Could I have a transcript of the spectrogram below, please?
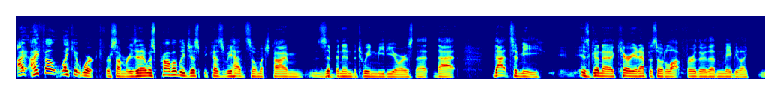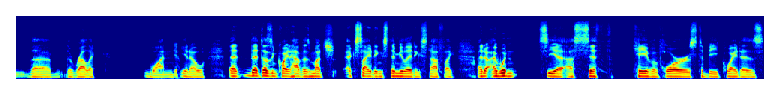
I, I felt like it worked for some reason. It was probably just because we had so much time hmm. zipping in between meteors that that that to me is going to carry an episode a lot further than maybe like the the relic one Yeah. you know that that doesn't quite have as much exciting stimulating stuff like i, I wouldn't see a, a sith cave of horrors to be quite as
